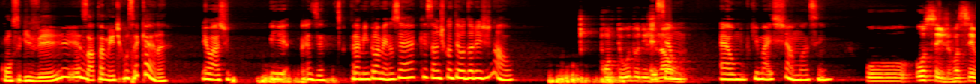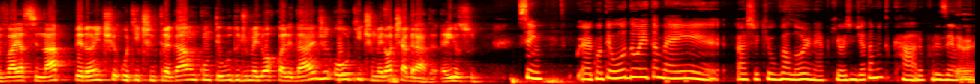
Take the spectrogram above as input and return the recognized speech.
conseguir ver exatamente o que você quer, né? Eu acho. E, quer dizer, pra mim, pelo menos, é questão de conteúdo original. Conteúdo Esse original? é, um- é o que mais chama, assim. O, ou seja, você vai assinar perante o que te entregar um conteúdo de melhor qualidade ou o que te melhor te agrada, é isso? Sim, é, conteúdo e também acho que o valor, né? Porque hoje em dia tá muito caro, por exemplo. É.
